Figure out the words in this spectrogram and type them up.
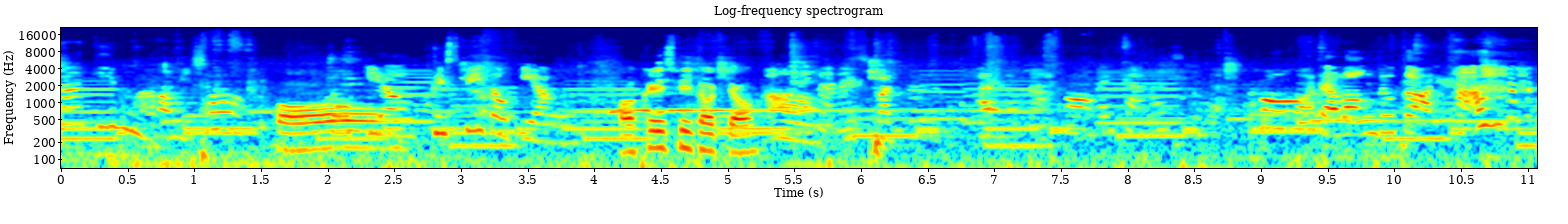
น่ากินตอนนี้ชอบโตเกียว Oh, crispy โตเกียว oh crispy Tokyo. อ๋อ but อะไรนะคะพอไหมคะห้าชิ้นอะพอเดี๋ยวลองดูก่อนค่ะ She said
